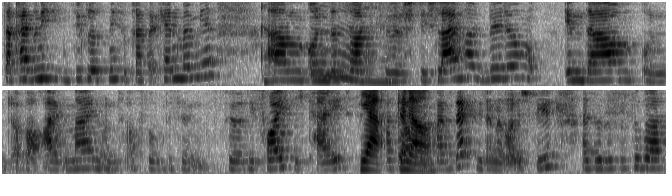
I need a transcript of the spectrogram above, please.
da kannst du nicht diesen Zyklus nicht so krass erkennen bei mir. Ähm, und das sorgt für die Schleimhautbildung im Darm und aber auch allgemein und auch so ein bisschen für die Feuchtigkeit, ja, was genau. ja auch beim Sex wieder eine Rolle spielt. Also das ist super,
